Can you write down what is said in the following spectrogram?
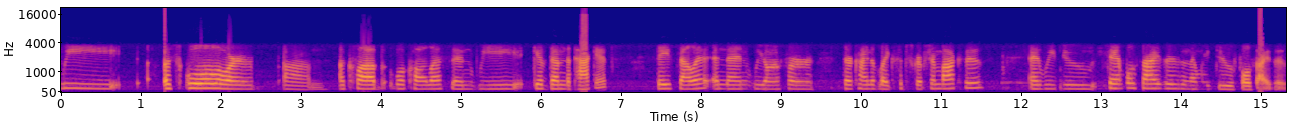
we, a school or um, a club will call us and we give them the packets. They sell it and then we offer. They're kind of like subscription boxes, and we do sample sizes and then we do full sizes.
